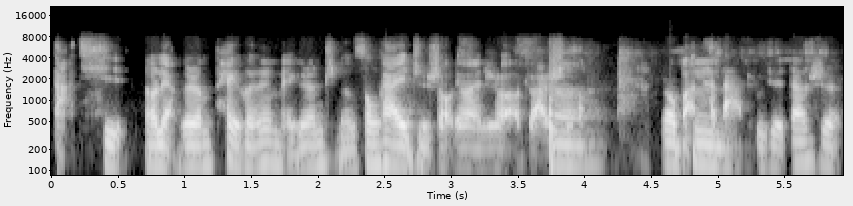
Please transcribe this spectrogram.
打气，然后两个人配合，因为每个人只能松开一只手，另外一只手要抓石头，然后把它打出去。但是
